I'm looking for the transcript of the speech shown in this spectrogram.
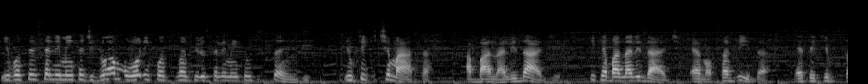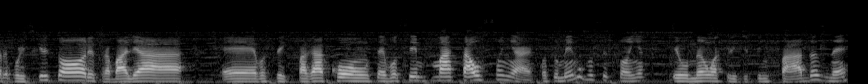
E você se alimenta de glamour enquanto os vampiros se alimentam de sangue. E o que, que te mata? A banalidade. O que, que é banalidade? É a nossa vida. É ter que ir pro escritório, trabalhar, é você ter que pagar a conta, é você matar o sonhar. Quanto menos você sonha, eu não acredito em fadas, né?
